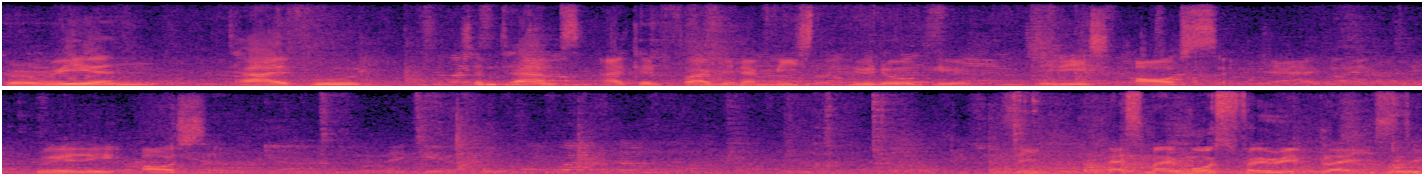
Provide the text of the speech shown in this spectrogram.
Korean, Thai food. Sometimes I can find Vietnamese noodle here. It is awesome. Really awesome. That's my most favorite place to eat.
